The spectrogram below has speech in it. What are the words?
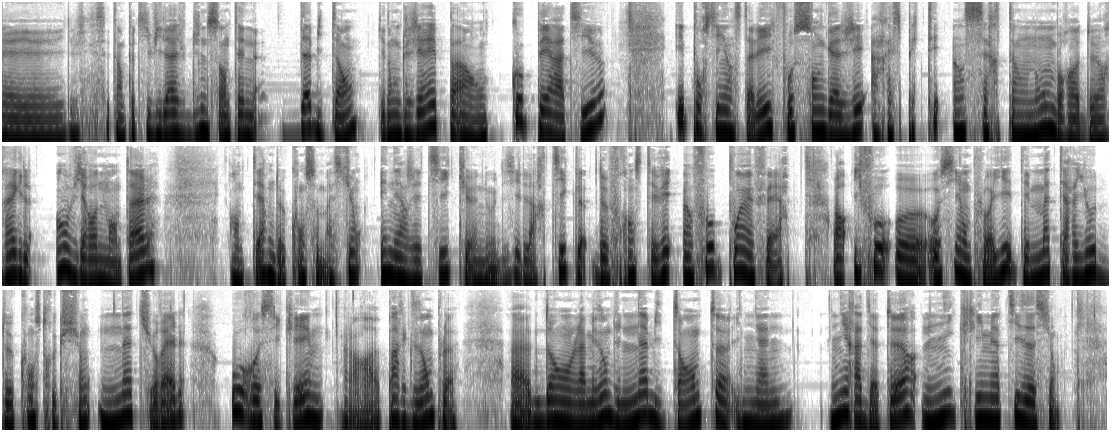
c'est un petit village d'une centaine d'habitants qui est donc géré par en coopérative. Et pour s'y installer, il faut s'engager à respecter un certain nombre de règles environnementales en termes de consommation énergétique, nous dit l'article de France TV Info.fr. Alors, il faut euh, aussi employer des matériaux de construction naturels ou recyclés. Alors, euh, par exemple, euh, dans la maison d'une habitante, il n'y a ni radiateur ni climatisation.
